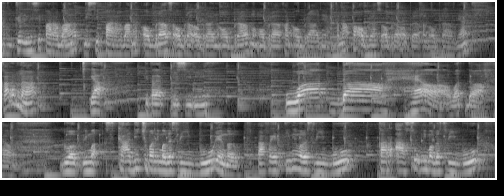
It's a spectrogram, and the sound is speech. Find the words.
Anjir ini sih parah banget, ini sih parah banget obral seobral obralnya obral mengobralkan obralnya. Kenapa obral seobral obralkan obralnya? Karena ya kita lihat di sini. What the hell? What the hell? 25 Skadi cuma 15.000 ya enggak lo Lavetti 15.000 Kar Asu 15.000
